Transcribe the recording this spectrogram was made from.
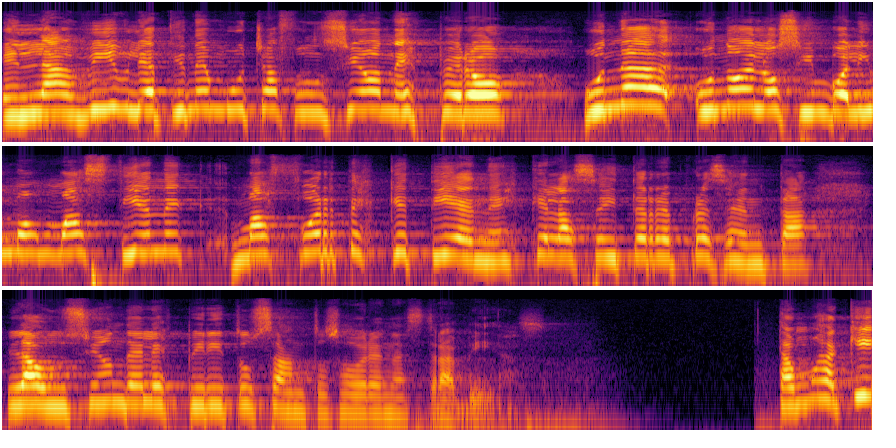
en la Biblia tiene muchas funciones, pero uno de los simbolismos más, más fuertes que tiene es que el aceite representa la unción del Espíritu Santo sobre nuestras vidas. ¿Estamos aquí?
